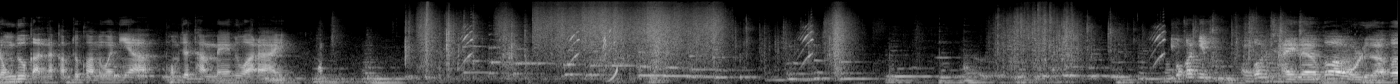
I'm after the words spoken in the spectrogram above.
ลองดูกันนะครับทุกคนวันนี้ผมจะทำเมนูอะไรปกติผมก็ใช้แล้วก็เหลือก็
